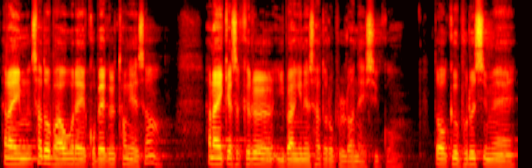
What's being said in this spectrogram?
하나님 사도 바울의 고백을 통해서 하나님께서 그를 이방인의 사도로 불러내시고 또 그 부르심에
